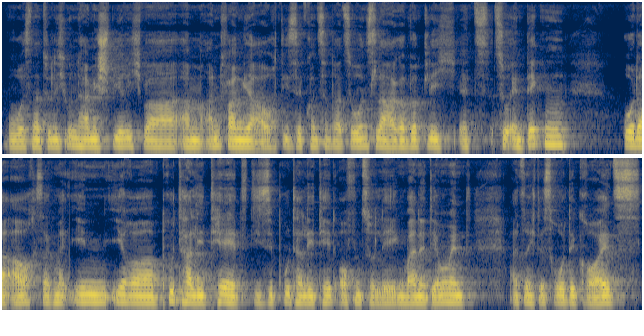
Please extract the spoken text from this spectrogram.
wo es natürlich unheimlich schwierig war, am Anfang ja auch diese Konzentrationslager wirklich zu entdecken oder auch, sag mal, in ihrer Brutalität, diese Brutalität offen zu legen. Weil in dem Moment, als noch das Rote Kreuz,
